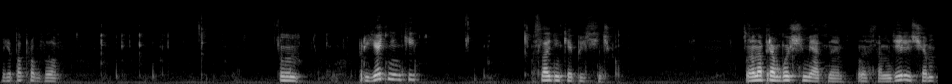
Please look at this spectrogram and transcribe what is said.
Я попробовала. Приятненький, сладенький апельсинчик. Она прям больше мятная, на самом деле, чем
